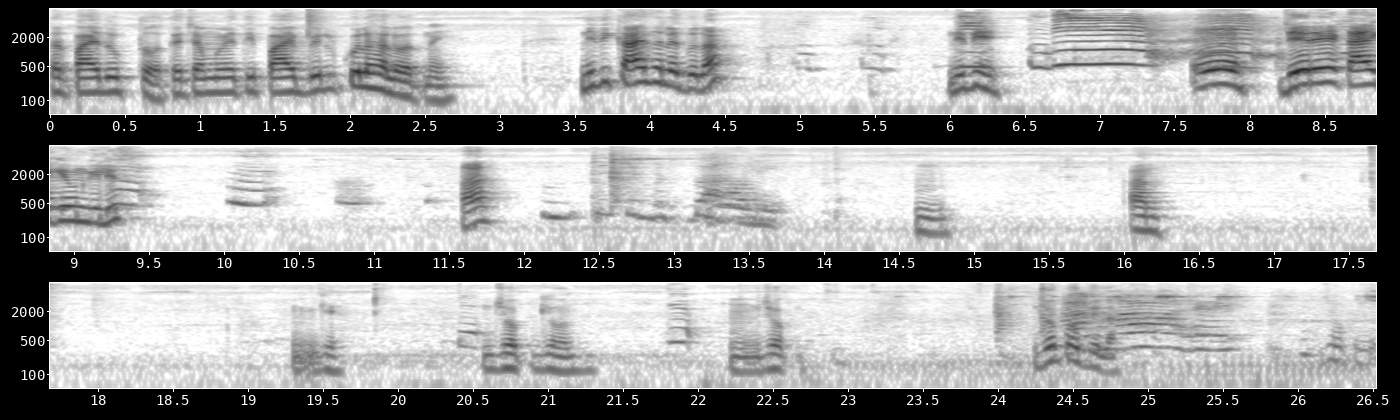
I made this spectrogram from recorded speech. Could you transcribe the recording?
तर पाय दुखतो. त्याच्यामुळे ती पाय बिलकुल हलवत नाही. निधी काय झालं तुला? निधी. ए दे रे काय घेऊन गेलीस? हा. आण. घे. झोप घेऊन. हम्म, झोप. झोपव तिला झोपली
